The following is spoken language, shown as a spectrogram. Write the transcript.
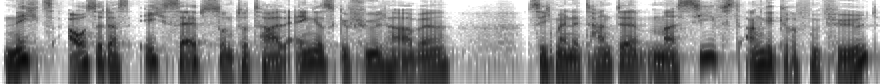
nichts, außer dass ich selbst so ein total enges Gefühl habe, sich meine Tante massivst angegriffen fühlt,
